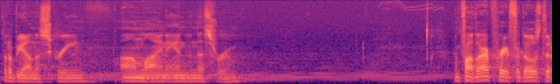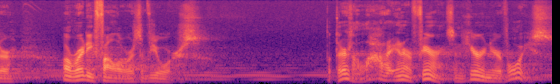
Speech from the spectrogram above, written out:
that'll be on the screen, online, and in this room? And Father, I pray for those that are already followers of yours. But there's a lot of interference in hearing your voice.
